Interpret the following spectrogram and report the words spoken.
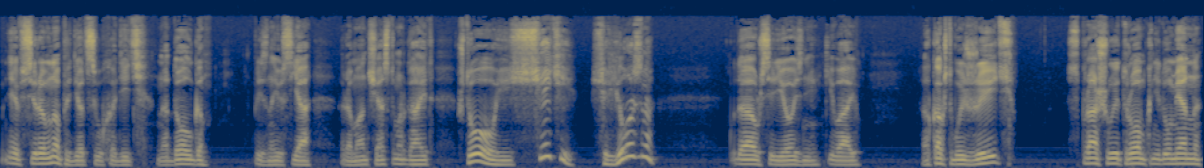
Мне все равно придется уходить надолго, признаюсь я. Роман часто моргает. Что, из сети? Серьезно? Куда уж серьезнее, киваю. А как что будешь жить? Спрашивает Ромка недоуменно.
